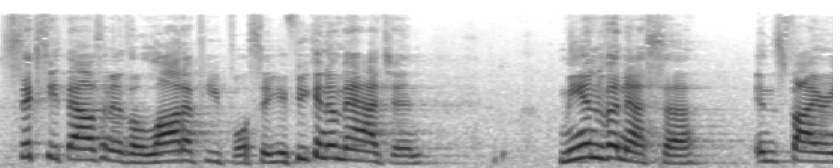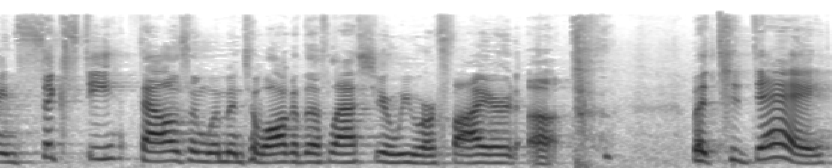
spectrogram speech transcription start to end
60,000 is a lot of people. So if you can imagine, me and Vanessa inspiring 60,000 women to walk with us last year, we were fired up. But today,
